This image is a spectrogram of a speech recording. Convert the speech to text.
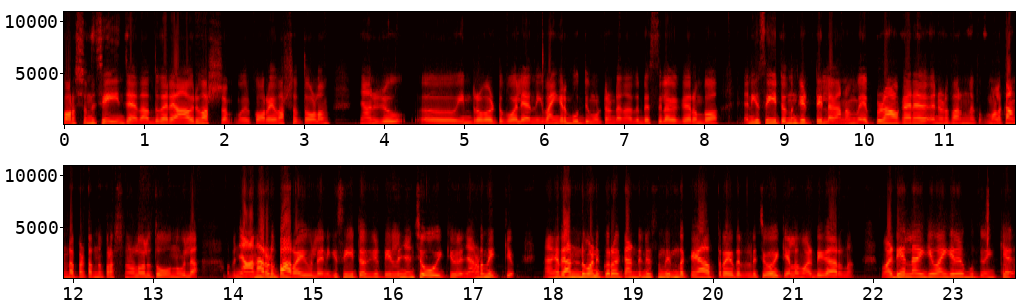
കുറച്ചൊന്ന് ചേഞ്ച് ആയത്. അതുവരെ ആ ഒരു വർഷം കുറെ വർഷത്തോളം ഞാനൊരു ഇൻട്രോവേർട്ട് പോലെയായിരുന്നു. എനിക്ക് ഭയങ്കര ബുദ്ധിമുട്ടുണ്ടായിരുന്നു. അത് ബസ്സിലൊക്കെ കയറുമ്പോൾ എനിക്ക് സീറ്റൊന്നും കിട്ടില്ല. കാരണം എപ്പോഴും ആൾക്കാർ എന്നോട് പറഞ്ഞ നമ്മളെ കണ്ട പെട്ടെന്ന് പ്രശ്നമുള്ള പോലെ തോന്നൂല. അപ്പൊ ഞാൻ ആരോടും പറയൂല. എനിക്ക് സീറ്റൊക്കെ കിട്ടിയില്ല ഞാൻ ചോദിക്കൂല. ഞാൻ അവിടെ നിൽക്കും അങ്ങനെ രണ്ടു മണിക്കൂറൊക്കെ കണ്ടിന്യൂസ് നിന്നൊക്കെ യാത്ര ചെയ്തിട്ടുണ്ട്. ചോദിക്കാനുള്ള മടി കാരണം. മടിയല്ല എനിക്ക് ഭയങ്കര ബുദ്ധിമുട്ട് എനിക്ക്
